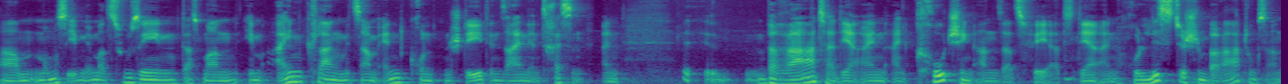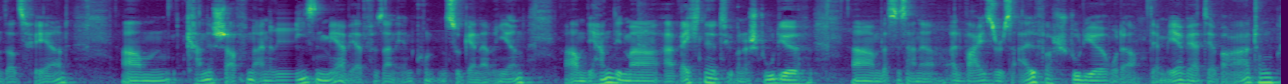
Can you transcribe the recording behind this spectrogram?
Ähm, man muss eben immer zusehen, dass man im Einklang mit seinem Endkunden steht in seinen Interessen. Ein äh, Berater, der einen Coaching-Ansatz fährt, der einen holistischen Beratungsansatz fährt, ähm, kann es schaffen, einen riesen Mehrwert für seine Endkunden zu generieren. Ähm, wir haben den mal errechnet über eine Studie, ähm, das ist eine Advisors Alpha Studie oder der Mehrwert der Beratung.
